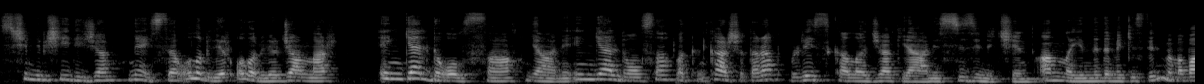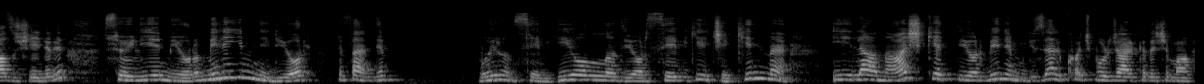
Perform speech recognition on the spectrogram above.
Şimdi bir şey diyeceğim. Neyse olabilir olabilir canlar. Engel de olsa yani engel de olsa bakın karşı taraf risk alacak yani sizin için. Anlayın ne demek istedim ama bazı şeyleri söyleyemiyorum. Meleğim ne diyor? Efendim buyurun sevgi yolla diyor. Sevgi çekinme. İlanı aşk et diyor benim güzel koç burcu arkadaşıma.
